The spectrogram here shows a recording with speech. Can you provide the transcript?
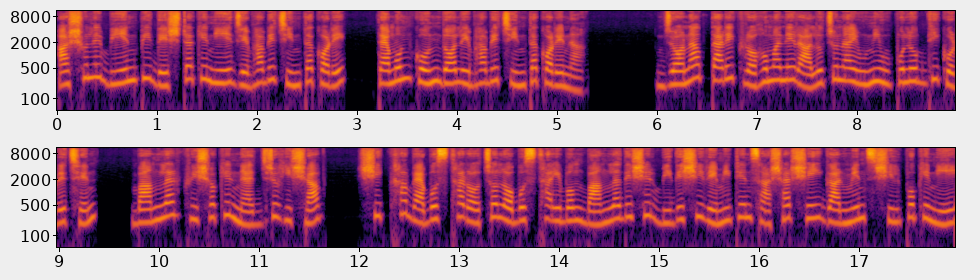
আসলে বিএনপি দেশটাকে নিয়ে যেভাবে চিন্তা করে, তেমন কোন দল এভাবে চিন্তা করে না। জনাব তারেক রহমানের আলোচনায় উনি উপলব্ধি করেছেন, বাংলার কৃষকের ন্যায্য হিসাব শিক্ষা ব্যবস্থার অচল অবস্থা এবং বাংলাদেশের বিদেশি রেমিটেন্স আসার সেই গার্মেন্টস শিল্পকে নিয়ে,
